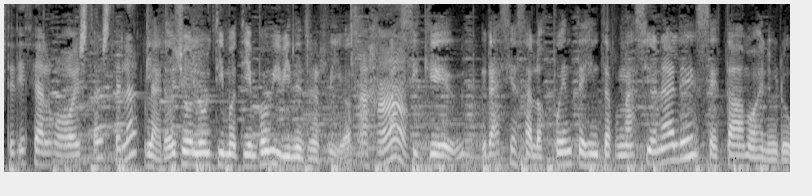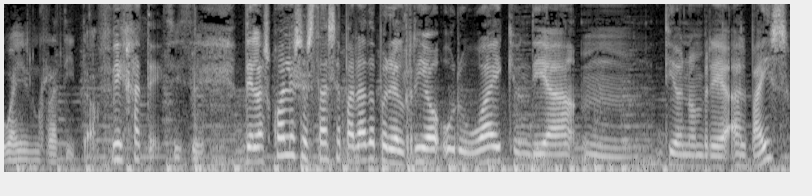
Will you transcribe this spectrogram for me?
¿Te dice algo esto, Estela? Claro, yo el último tiempo viví en Entre Ríos. Ajá. Así que gracias a los puentes internacionales estábamos en Uruguay en un ratito. Fíjate, Sí, sí. de las cuales está separado por el río Uruguay que un día mm, dio nombre al país.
